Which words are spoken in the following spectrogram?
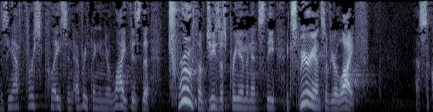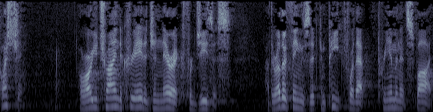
Does he have first place in everything in your life? Is the truth of Jesus' preeminence the experience of your life? That's the question. Or are you trying to create a generic for Jesus? Are there other things that compete for that preeminent spot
